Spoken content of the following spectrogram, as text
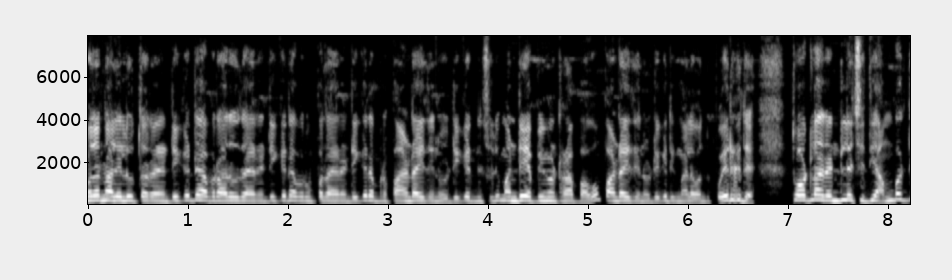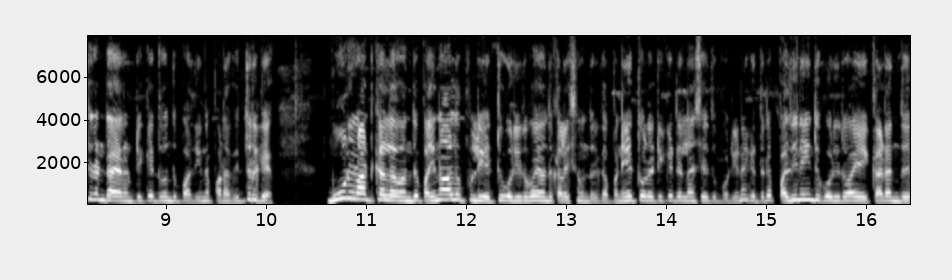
முதல் நாள் எழுபத்தாயிரம் டிக்கெட் அப்புறம் அறுபதாயிரம் டிக்கெட் அப்புறம் முப்பதாயிரம் டிக்கெட் அப்புறம் பன்னெண்டாயிரத்தி ஐநூறு டிக்கெட்னு சொல்லி மண்டே எப்பயுமே ட்ராப் ஆகும். பன்னெண்டாயிரத்தி ஐநூறு டிக்கெட்டுக்கு மேலே வந்து போயிருக்குது. டோட்டலாக ரெண்டு லட்சத்தி ஐம்பத்தி ரெண்டாயிரம் டிக்கெட் வந்து பார்த்திங்கன்னா படம் விற்றுருக்கு மூணு நாட்களில் வந்து பதினாலு புள்ளி எட்டு கோடி ரூபாய் வந்து கலெக்ஷன் வந்திருக்கு. அப்போ நேற்றோட டிக்கெட் எல்லாம் சேர்த்து போட்டிங்கன்னா கிட்டத்தட்ட பதினைந்து கோடி ரூபாயை கடந்து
